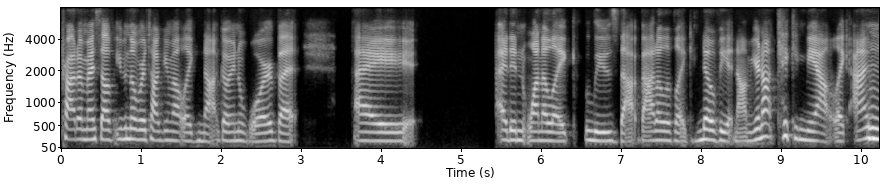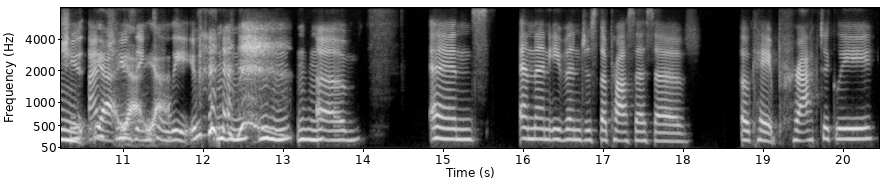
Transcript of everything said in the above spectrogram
proud of myself, even though we're talking about like not going to war, but I I didn't want to like lose that battle of like, no, Vietnam, you're not kicking me out. Like I'm, mm, I'm yeah, choosing yeah, yeah. to leave. mm-hmm, mm-hmm, mm-hmm. Um, and and then even just the process of, okay, practically,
